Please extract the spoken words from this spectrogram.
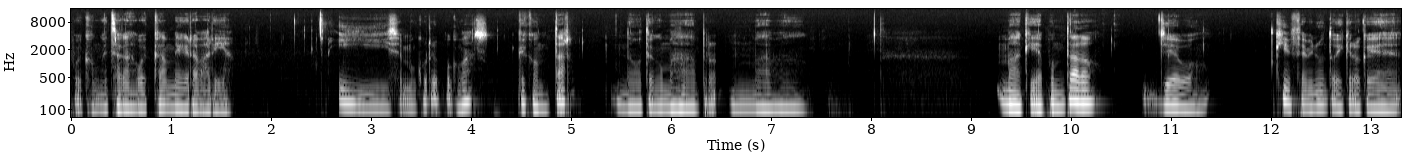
pues con esta webcam me grabaría. Y se me ocurre poco más que contar. No tengo más, más, más aquí apuntado. Llevo 15 minutos y creo que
